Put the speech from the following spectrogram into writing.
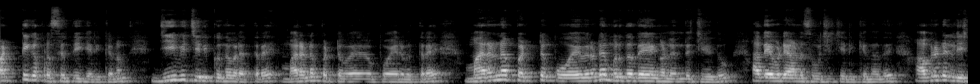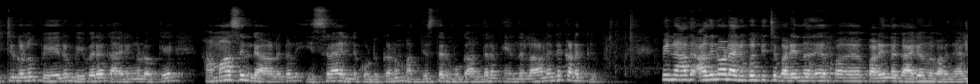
പട്ടിക പ്രസിദ്ധീകരിക്കണം. ജീവിച്ചിരിക്കുന്നവർ എത്ര മരണപ്പെട്ടു പോയവരെത്ര മരണപ്പെട്ടു പോയവരുടെ മൃതദേഹങ്ങൾ എന്ത് ചെയ്തു അതെവിടെയാണ് സൂക്ഷിച്ചിരിക്കുന്നത് അവരുടെ ലിസ്റ്റുകളും പേരും വിവര കാര്യങ്ങളൊക്കെ ഹമാസിന്റെ ആളുകൾ ഇസ്രായേലിന് കൊടുക്കണം മധ്യസ്ഥർ മുഖാന്തരം എന്നുള്ളതാണ് ഇതിന്റെ കണക്ക്. പിന്നെ അത് അതിനോടനുബന്ധിച്ച് പറയുന്ന പറയുന്ന കാര്യം എന്ന് പറഞ്ഞാൽ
